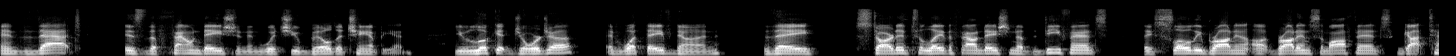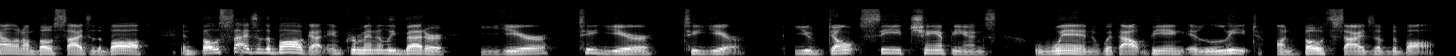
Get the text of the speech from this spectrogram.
And that is the foundation in which you build a champion. You look at Georgia and what they've done. They started to lay the foundation of the defense. They slowly brought in uh, brought in some offense, got talent on both sides of the ball, and both sides of the ball got incrementally better year to year to year. You don't see champions win without being elite on both sides of the ball.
